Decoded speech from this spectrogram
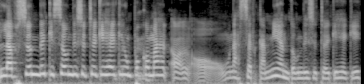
la opción de que sea un 18XX es un poco más o, o un acercamiento a un 18XX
